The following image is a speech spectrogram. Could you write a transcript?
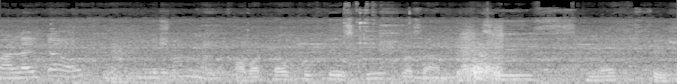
মালাইটাও ভীষণ খাবারটাও খুব tasty plus ambience smoke fish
